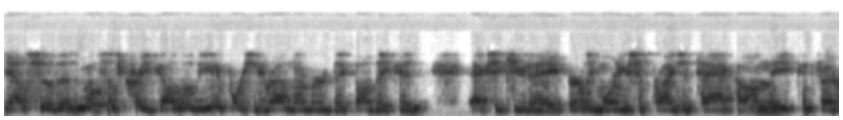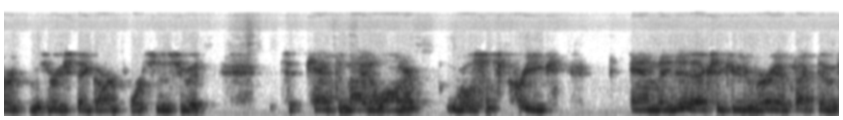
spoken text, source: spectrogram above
Yeah, so the Wilson's Creek, although the Union forces were outnumbered, they thought they could execute a early morning surprise attack on the Confederate Missouri State Guard forces who had camped the night along Wilson's Creek, and they did execute a very effective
